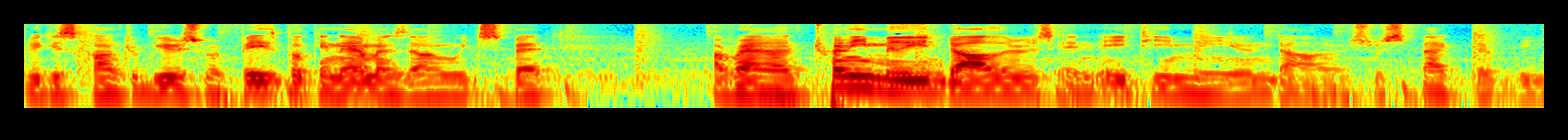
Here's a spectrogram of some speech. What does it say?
biggest contributors were Facebook and Amazon, which spent around $20 million and $18 million respectively.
